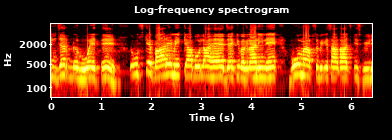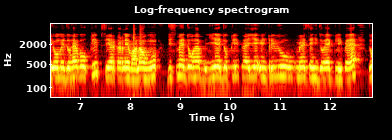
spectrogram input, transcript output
इंजर्ड हुए थे। तो उसके बारे में क्या बोला है जैकी बगनानी ने, वो मैं आप सभी के साथ आज की इस वीडियो में जो है वो क्लिप शेयर करने वाला हूँ, जिसमें जो है, ये जो क्लिप है, ये इंटरव्यू में से ही जो है क्लिप है, जो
